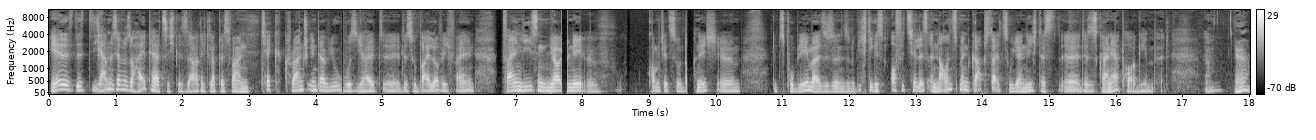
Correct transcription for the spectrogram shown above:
ja die haben das ja nur so halbherzig gesagt. Ich glaube, das war ein Tech-Crunch-Interview, wo sie halt äh, das so beiläufig fallen, fallen ließen. Ja, nee, äh, kommt jetzt so doch nicht, ähm, gibt es Probleme. Also so, so, ein richtiges offizielles Announcement gab es dazu ja nicht, dass, äh, dass es keine AirPower geben wird. Ja. ja.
